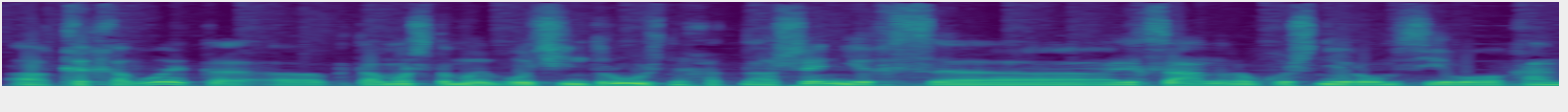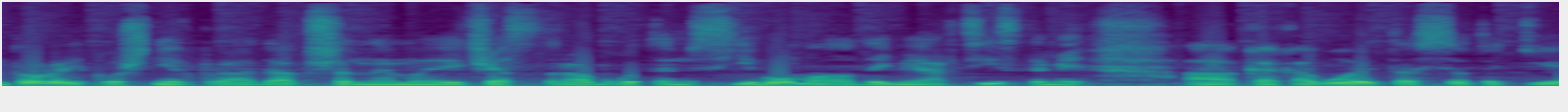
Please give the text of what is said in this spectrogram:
А каково это? А, Потому что мы в очень дружных отношениях с э, Александром Кушниром, с его конторой Кушнир Production, и мы часто работаем с его молодыми артистами. А каково это все-таки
